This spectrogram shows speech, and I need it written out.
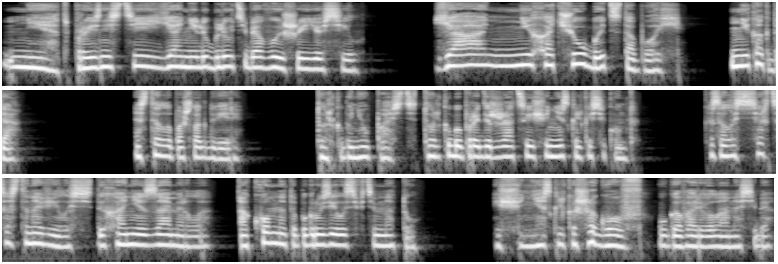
«Нет, произнести «я не люблю тебя» выше ее сил. Я не хочу быть с тобой. Никогда». Эстелла пошла к двери. Только бы не упасть, только бы продержаться еще несколько секунд. Казалось, сердце остановилось, дыхание замерло, а комната погрузилась в темноту. Еще несколько шагов, уговаривала она себя.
